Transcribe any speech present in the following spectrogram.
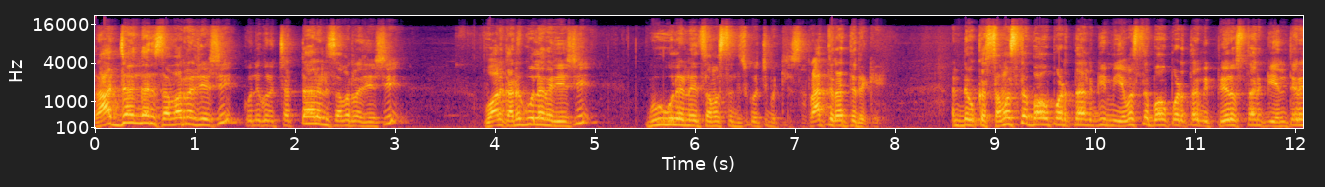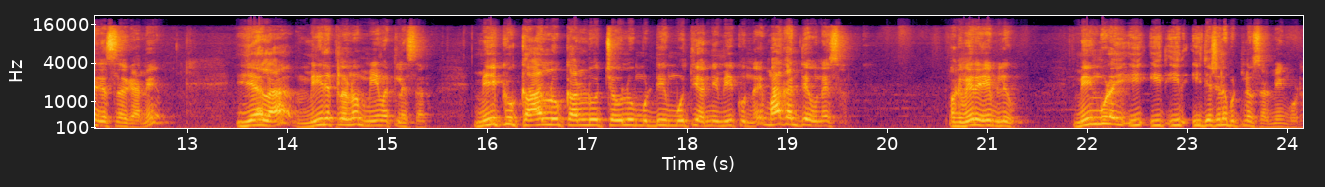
రాజ్యాంగాన్ని సవరణ చేసి కొన్ని కొన్ని చట్టాలను సవరణ చేసి వాళ్ళకి అనుకూలంగా చేసి గూగుల్ అనే సంస్థను తీసుకొచ్చి పెట్టేస్తారు సార్. రాత్రి రాత్రికి. అంటే ఒక సంస్థ బాగుపడటానికి మీ వ్యవస్థ బాగుపడటానికి మీ పేరు వస్తానికి ఎంతైనా చేస్తారు కానీ ఇవాళ మీరెట్లనో మేమట్లే సార్. మీకు కాళ్ళు కళ్ళు చెవులు ముడ్డి మూతి అన్నీ మీకున్నాయి మాకు అంతే ఉన్నాయి సార్. మాకు వేరే ఏం లేవు. మేము కూడా ఈ ఈ ఈ- ఈ దేశంలో పుట్టినాం సార్ మేము కూడా.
